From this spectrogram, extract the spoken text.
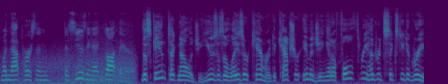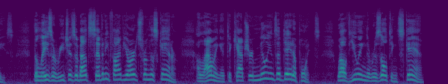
when that person that's using it got there. The scan technology uses a laser camera to capture imaging at a full 360 degrees. The laser reaches about 75 yards from the scanner, allowing it to capture millions of data points. While viewing the resulting scan,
